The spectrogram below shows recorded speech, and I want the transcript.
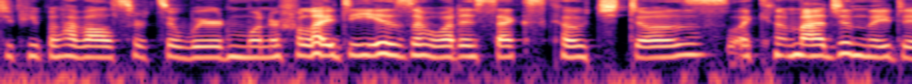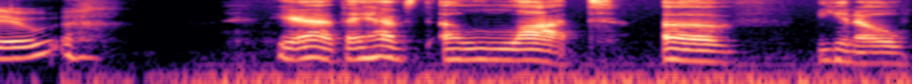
do people have all sorts of weird and wonderful ideas of what a sex coach does? I can imagine they do. Yeah, they have a lot of, you know,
